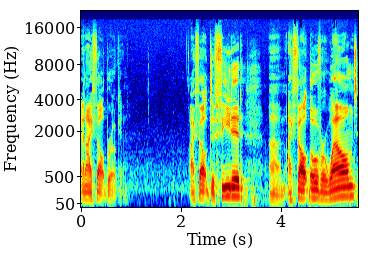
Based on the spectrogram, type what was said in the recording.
and I felt broken. I felt defeated. Um, I felt overwhelmed.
